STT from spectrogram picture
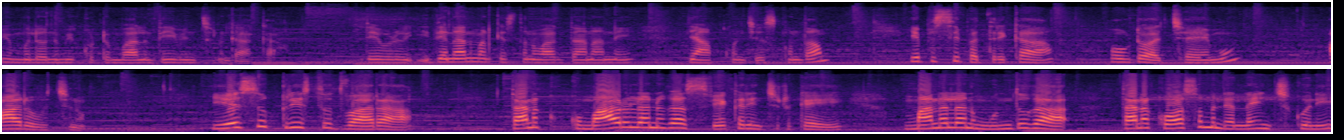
మిమ్మల్ని మీ కుటుంబాలను దీవించును గాక దేవుడు ఈ దినాన్ని మనకి ఇస్తున్న వాగ్దానాన్ని జ్ఞాపకం చేసుకుందాం. ఎపిసి పత్రిక ఒకటో అధ్యాయము ఆరు వచనం. యేసుక్రీస్తు ద్వారా తనకు కుమారులనుగా స్వీకరించుటకై మనలను ముందుగా తన కోసం నిర్ణయించుకొని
